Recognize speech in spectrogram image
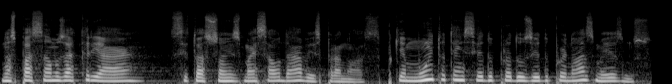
nós passamos a criar situações mais saudáveis para nós. Porque muito tem sido produzido por nós mesmos.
